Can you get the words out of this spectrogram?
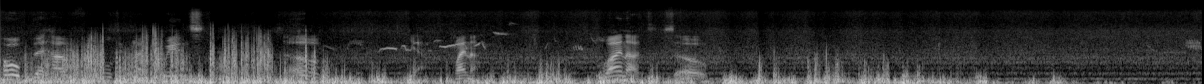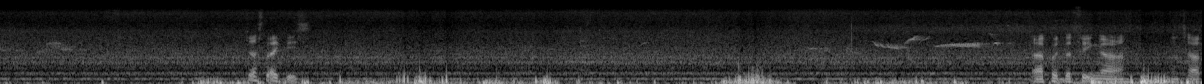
hope they have multiplied queens so yeah why not? Why not? So just like this I put the finger on top.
